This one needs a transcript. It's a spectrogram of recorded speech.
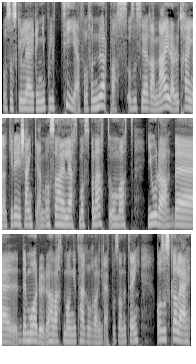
Og så skulle jeg ringe politiet for å få nødpass, og så sier han nei da, du trenger ikke det i skjenken. Og så har jeg lest masse på nett om at jo da, det, det må du, det har vært mange terrorangrep og sånne ting. Og så skal jeg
